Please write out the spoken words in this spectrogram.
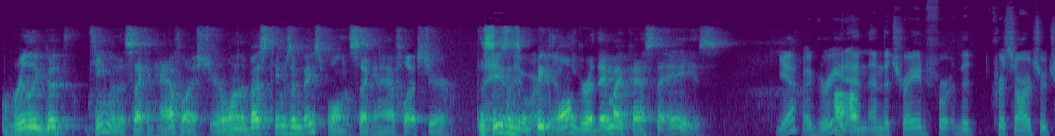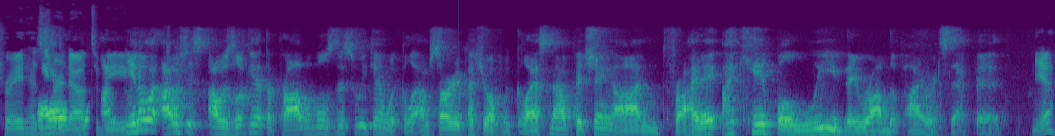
really good team in the second half last year. One of the best teams in baseball in the second half last year. The They- season's a week yeah. longer. They might pass the A's. Yeah, agreed. Uh, and and the trade for the Chris Archer trade has Oh, turned out to be you know what? I was just I was looking at the probables this weekend with. Gla- I'm sorry to cut you off with Glasnow pitching on Friday. I can't believe they robbed the Pirates that bad. Yeah,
